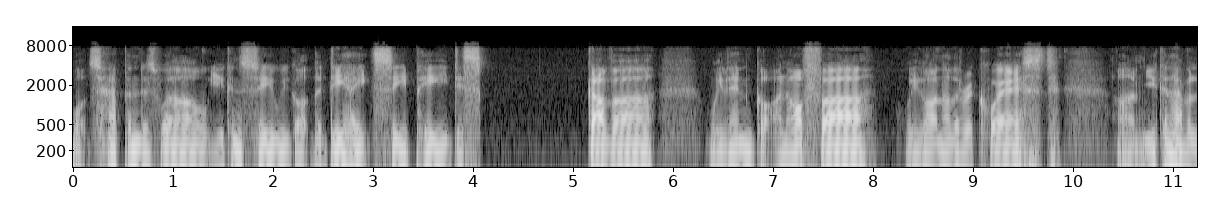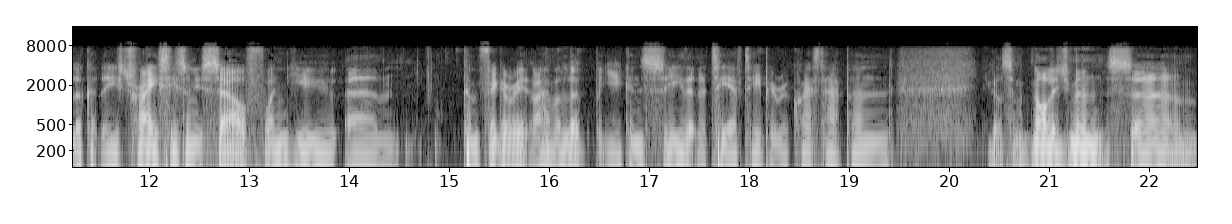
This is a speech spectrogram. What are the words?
what's happened as well. You can see we got the DHCP discover. We then got an offer. We got another request. Um, you can have a look at these traces on yourself when you um, configure it or have a look, but you can see that the TFTP request happened. You got some acknowledgements. Um,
